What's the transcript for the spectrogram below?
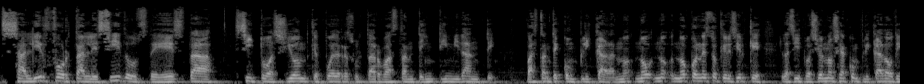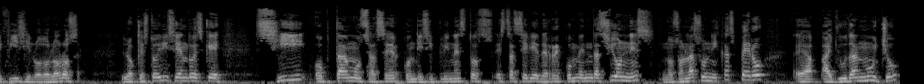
salir fortalecidos de esta situación que puede resultar bastante intimidante, bastante complicada. No, no, no, no con esto quiero decir que la situación no sea complicada o difícil o dolorosa. Lo que estoy diciendo es que si optamos a hacer con disciplina estos, esta serie de recomendaciones, no son las únicas, pero eh, ayudan mucho,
